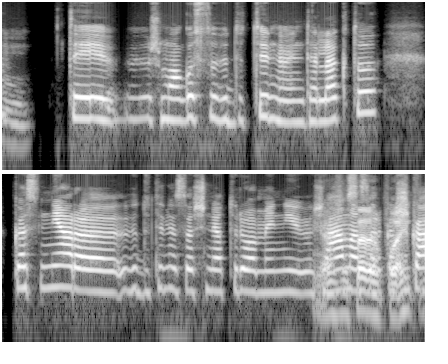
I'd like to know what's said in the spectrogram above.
Mhm. Tai žmogus su vidutiniu intelektu, kas nėra vidutinis, aš neturiu omeny žemas ar kažką,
